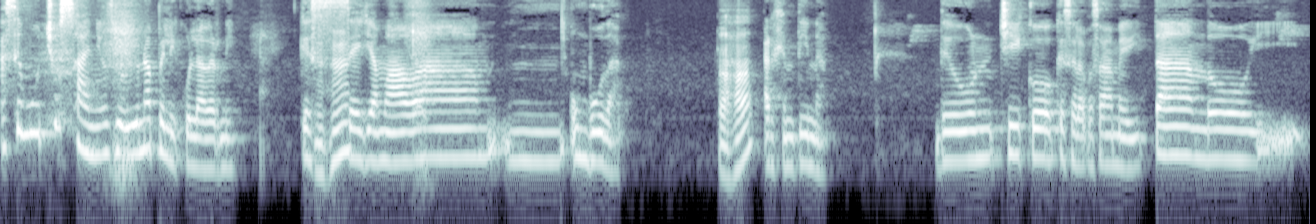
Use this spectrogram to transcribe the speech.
Hace muchos años yo vi una película, Bernie, que se llamaba mm, Un Buda. Ajá. Argentina de un chico que se la pasaba meditando y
